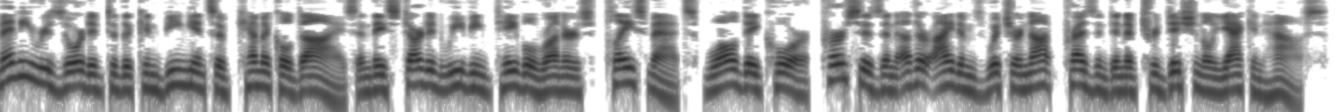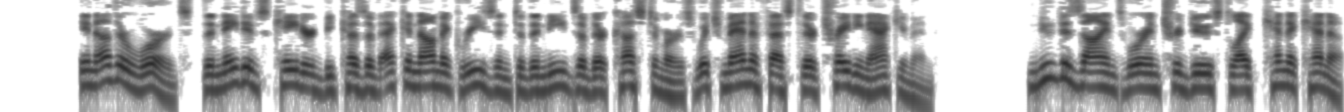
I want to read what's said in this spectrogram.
Many resorted to the convenience of chemical dyes and they started weaving table runners, placemats, wall decor, purses and other items which are not present in a traditional Yakan house. In other words, the natives catered because of economic reason to the needs of their customers which manifest their trading acumen. New designs were introduced like Kena Kena,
